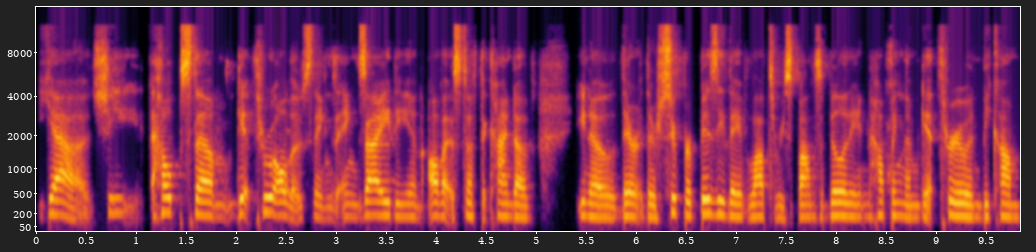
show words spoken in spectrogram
yeah, she helps them get through all those things, anxiety and all that stuff that kind of, you know, they're they're super busy, they have lots of responsibility and helping them get through and become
